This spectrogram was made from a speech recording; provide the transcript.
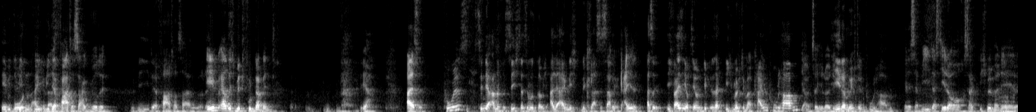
im Boden wie, wie, eingelassen. wie der Vater sagen würde. Wie der Vater sagen würde. Ebenerdig mit Fundament. Ja. Also, Pools sind ja an und für sich, da sind wir uns, glaube ich, alle eigentlich eine klasse Sache. Geil. Also, ich weiß nicht, ob es jemanden gibt, der sagt, ich möchte mal keinen Pool haben. Ja, und solche Leute. Jeder möchte einen Pool haben. Ja, das ist ja wie, dass jeder auch sagt, ich will meine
